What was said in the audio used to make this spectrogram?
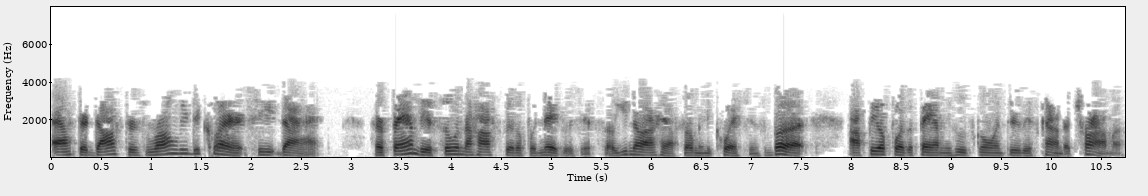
after doctors wrongly declared she died. Her family is suing the hospital for negligence. So you know I have so many questions, but I feel for the family who's going through this kind of trauma.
